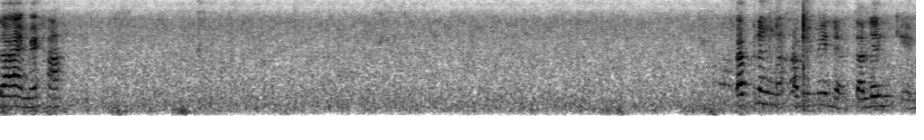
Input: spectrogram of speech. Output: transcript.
ได้ไหมคะ แป๊บหนึ่งนะคะพี่พี่เดี๋ยว จะเล่นเกม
